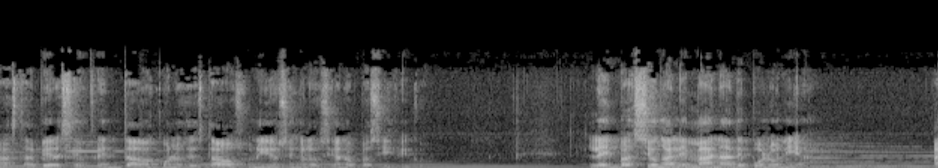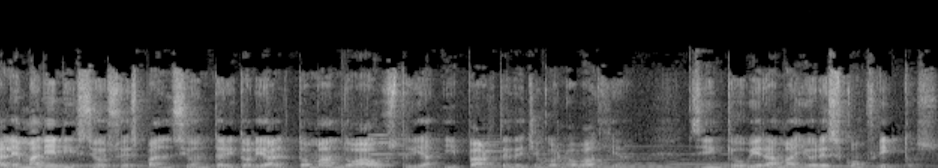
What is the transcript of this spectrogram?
hasta verse enfrentado con los Estados Unidos en el Océano Pacífico. La invasión alemana de Polonia. Alemania inició su expansión territorial tomando Austria y parte de Checoslovaquia sin que hubiera mayores conflictos.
